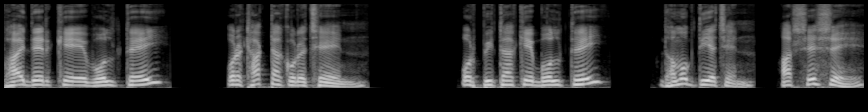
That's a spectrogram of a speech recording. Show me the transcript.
ভাইদেরকে বলতেই ওরা ঠাট্টা করেছেন। ওর পিতাকে বলতেই ধমক দিয়েছেন। আর শেষে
